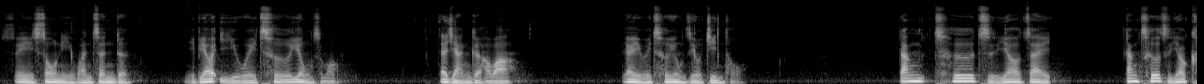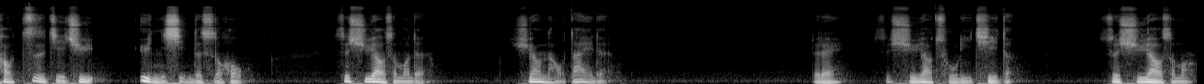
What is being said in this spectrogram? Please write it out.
所以收你玩真的，你不要以为车用什么。再讲一个好不好？不要以为车用只有镜头。当车子要在，当车子要靠自己去运行的时候，是需要什么的？需要脑袋的，对不对？是需要处理器的，是需要什么？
